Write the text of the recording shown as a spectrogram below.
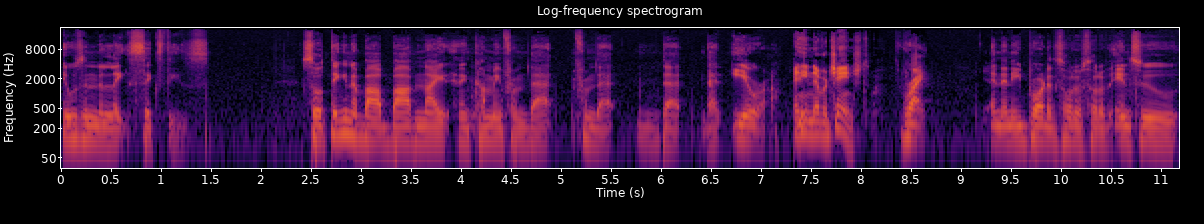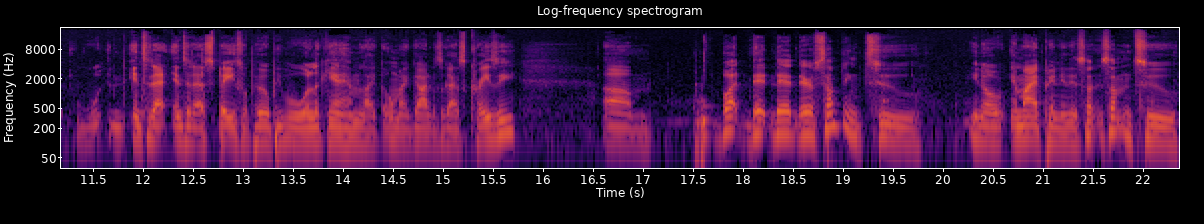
it was in the late '60s. So thinking about Bob Knight and coming from that from that that that era, and he never changed. right? And then he brought it sort of sort of into into that into that space where people people were looking at him like, oh my god, this guy's crazy. Um, but there, there there's something to, you know, in my opinion, there's something to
